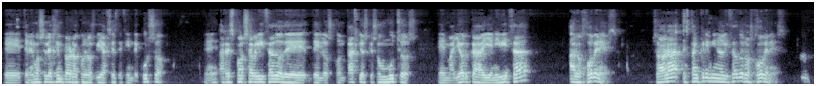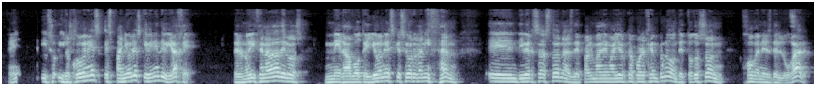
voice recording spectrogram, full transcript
eh, tenemos el ejemplo ahora con los viajes de fin de curso. ¿eh? Ha responsabilizado de, los contagios, que son muchos en Mallorca y en Ibiza, a los jóvenes. O sea, ahora están criminalizados los jóvenes. Y, so, y los jóvenes españoles que vienen de viaje. Pero no dice nada de los megabotellones que se organizan en diversas zonas de Palma de Mallorca, por ejemplo, donde todos son jóvenes del lugar,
